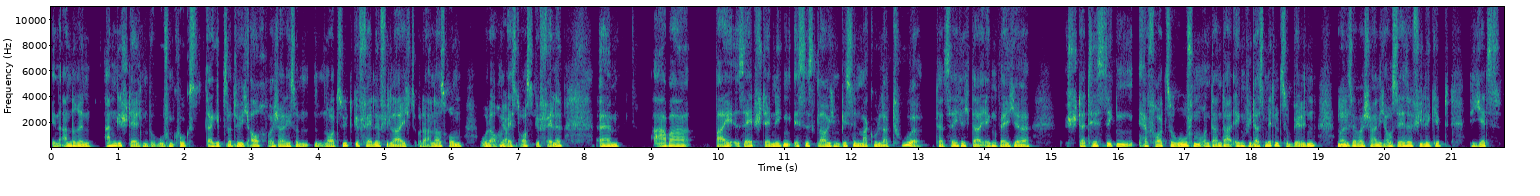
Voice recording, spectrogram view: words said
in anderen Angestelltenberufen guckst, da gibt's natürlich auch wahrscheinlich so ein Nord-Süd-Gefälle vielleicht oder andersrum oder auch ein ja. West-Ost-Gefälle. Ähm, aber bei Selbstständigen ist es, glaube ich, ein bisschen Makulatur, tatsächlich da irgendwelche Statistiken hervorzurufen und dann da irgendwie das Mittel zu bilden, weil mhm. es ja wahrscheinlich auch sehr, sehr viele gibt, die jetzt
